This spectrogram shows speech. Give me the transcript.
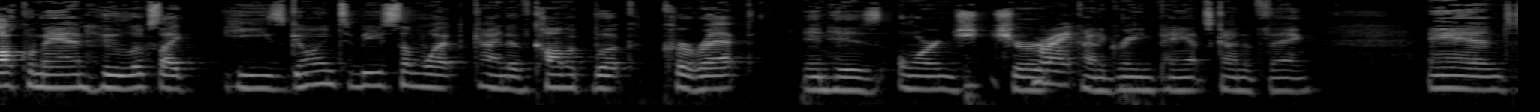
Aquaman, who looks like he's going to be somewhat kind of comic book correct in his orange shirt, Right. kind of green pants, kind of thing. And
